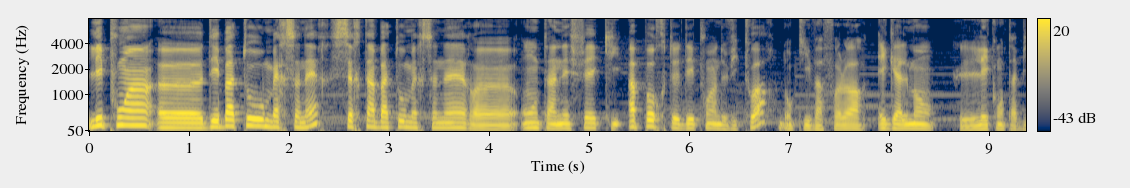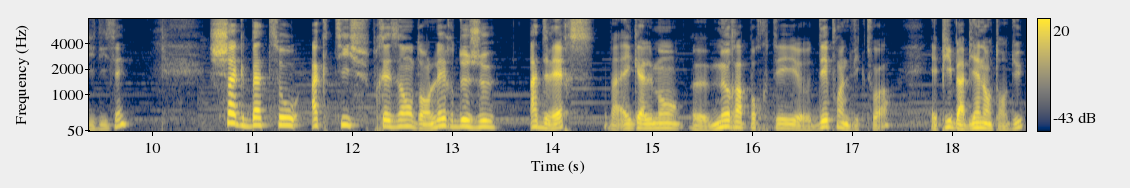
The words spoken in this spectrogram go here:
Les points euh, des bateaux mercenaires. Certains bateaux mercenaires euh, ont un effet qui apporte des points de victoire. Donc il va falloir également les comptabiliser. Chaque bateau actif présent dans l'aire de jeu adverse va également euh, me rapporter des points de victoire. Et puis bah, bien entendu,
